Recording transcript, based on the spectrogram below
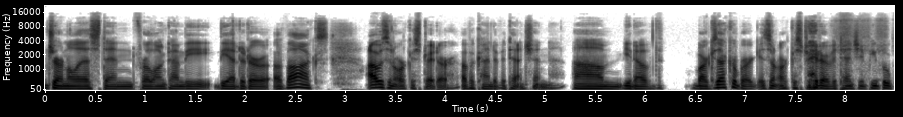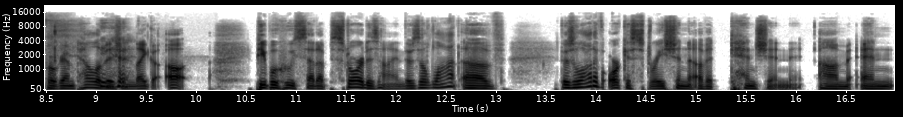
journalist and for a long time the the editor of Vox, I was an orchestrator of a kind of attention. Um, you know, Mark Zuckerberg is an orchestrator of attention. People who program television, like uh, people who set up store design. There's a lot of there's a lot of orchestration of attention, um, and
